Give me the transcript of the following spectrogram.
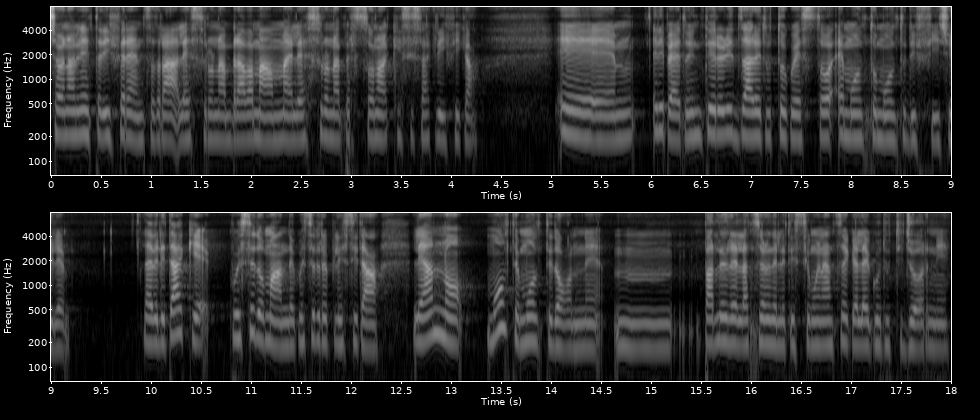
c'è una netta differenza tra l'essere una brava mamma e l'essere una persona che si sacrifica. E ripeto, interiorizzare tutto questo è molto molto difficile. La verità è che queste domande, queste perplessità le hanno molte molte donne, mm, parlo in relazione delle testimonianze che leggo tutti i giorni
